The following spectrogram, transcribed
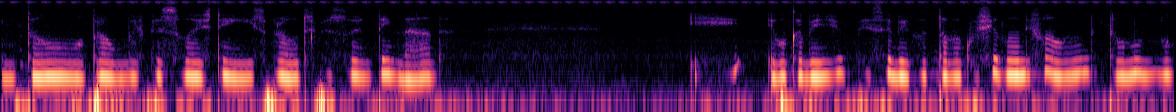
Então, para algumas pessoas tem isso, para outras pessoas não tem nada. E eu acabei de perceber que eu tava cochilando e falando, então não, não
